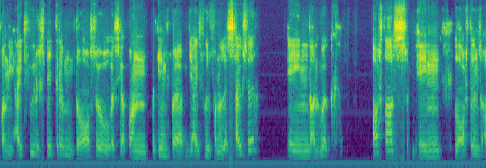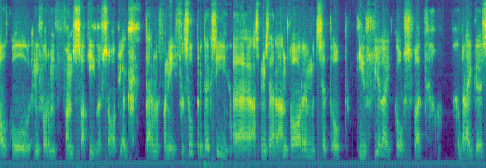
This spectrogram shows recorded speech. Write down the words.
van die uitvoer spektrum daarso is Japan bekend vir die uitvoer van hulle souse en dan ook pastas en laastens alkohol in die vorm van sakkie hoofsaaklik. Terme van die voedselproduksie, uh as mense randware moet sit op die hoeveelheid kos wat gebruik is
